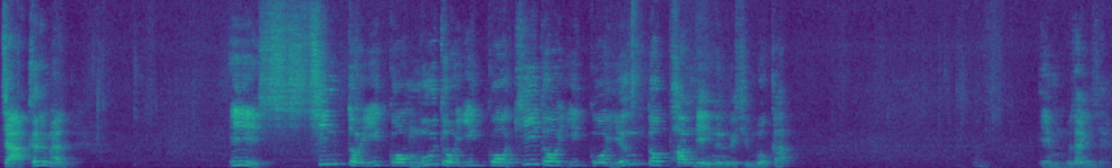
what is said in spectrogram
자, 그러면 이 신도 있고 무도 있고 기도 있고 영도 포함되어 있는 것이 뭘까? 이 무당이잖아요.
